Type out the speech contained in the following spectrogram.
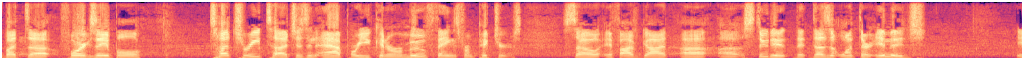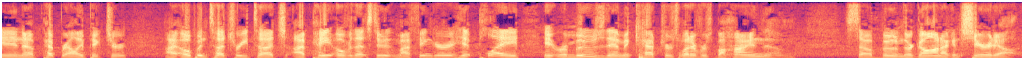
But uh, for example, Touch Retouch is an app where you can remove things from pictures. So if I've got a, a student that doesn't want their image in a pep rally picture, I open Touch Retouch, I paint over that student with my finger, hit play, it removes them and captures whatever's behind them. So boom, they're gone. I can share it out.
